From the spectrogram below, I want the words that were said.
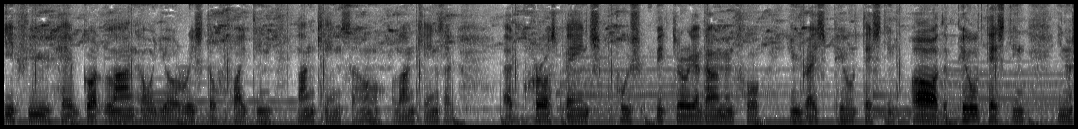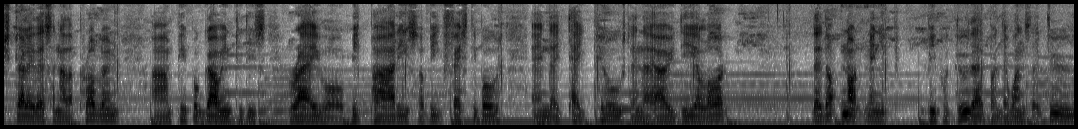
if you have got lung or your risk of fighting lung cancer, oh, lung cancer, a crossbench push Victoria government for embrace pill testing. Oh, the pill testing in Australia, that's another problem. Um, people go into this rave or big parties or big festivals and they take pills and they OD a lot. They don't, not many people do that, but the ones that do,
